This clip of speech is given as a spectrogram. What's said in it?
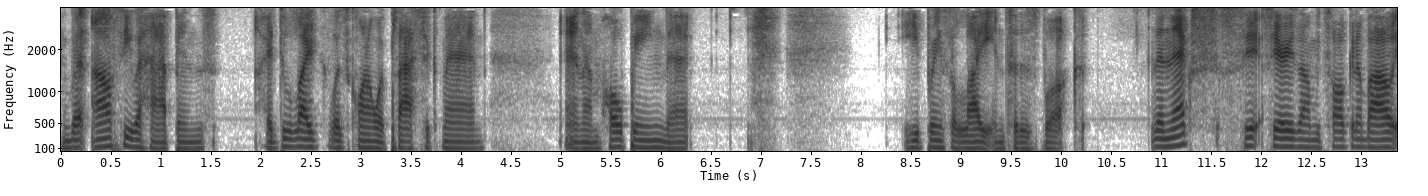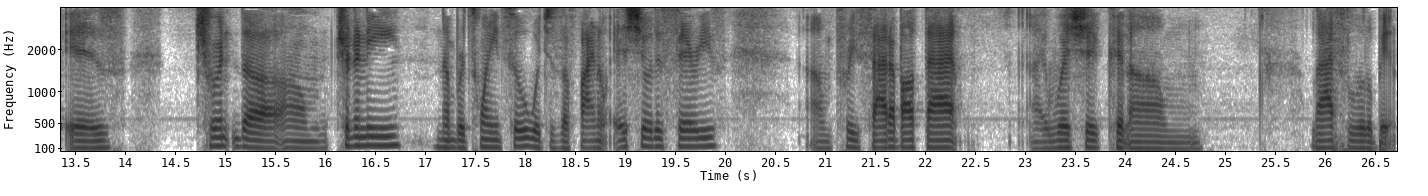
But I'll see what happens. I do like what's going on with Plastic Man, and I'm hoping that he brings the light into this book. The next se- series I'll be talking about is the um, Trinity number 22, which is the final issue of this series. I'm pretty sad about that. I wish it could um, last a little bit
